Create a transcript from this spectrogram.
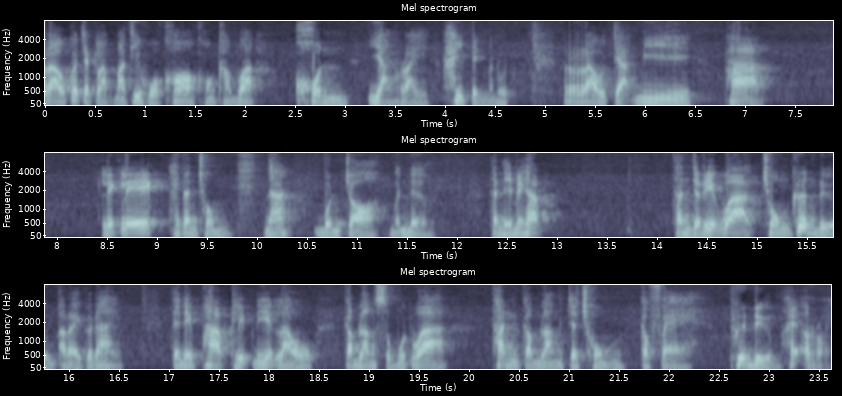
เราก็จะกลับมาที่หัวข้อของคำว่า คนอย่างไรให้เป็นมนุษย์ เราจะมีภาพเล็กๆ ให้ท่านชมนะบนจอเหมือนเดิม ท่านเห็นไหมครับ ท่านจะเรียกว่าชงเครื่องดื่มอะไรก็ได้ แต่ในภาพคลิปนี้เรากำลังสมมุติว่า ท่านกำลังจะชงกาแฟเพื่อดื่มให้อร่อย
